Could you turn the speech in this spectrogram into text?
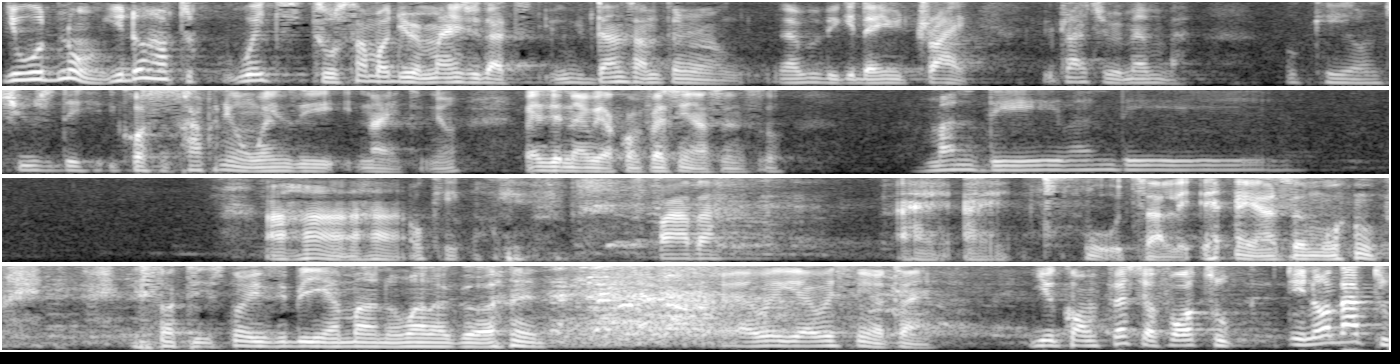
you would know. You don't have to wait till somebody reminds you that you've done something wrong. Then you try. You try to remember. Okay, on Tuesday, because it's happening on Wednesday night, you know. Wednesday night we are confessing our sins. So Monday, Monday. Uh-huh, uh-huh. Okay, okay. Father, I I oh Charlie. I answer more. It's not it's not easy being a man, no man of God. you're wasting your time. You confess your fault to in order to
